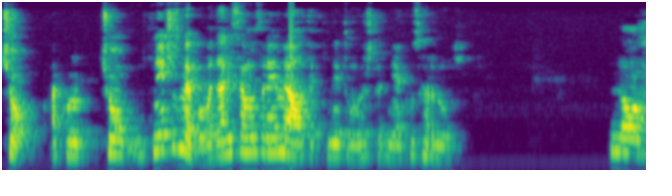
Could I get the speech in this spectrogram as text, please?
čo? Ako, čo? Niečo sme povedali samozrejme, ale tak nie to môžeš tak nejako zhrnúť. No,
